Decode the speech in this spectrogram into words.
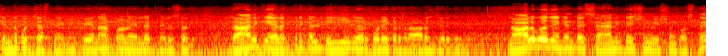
కిందకు వచ్చేస్తున్నాయి. మీ పేనార్పాలెం వెళ్ళాక తెలుస్తుంది. దానికి ఎలక్ట్రికల్ డిఈ గారు కూడా ఇక్కడికి రావడం జరిగింది. నాలుగోది ఏంటంటే శానిటేషన్ విషయంకి వస్తే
